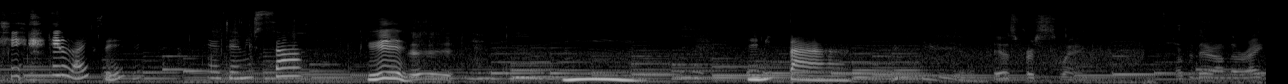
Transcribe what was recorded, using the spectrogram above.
ready. he likes it. 야, 재밌어? 그. Hey. 음. 재밌다. Dale's first swing. Over there on the right.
